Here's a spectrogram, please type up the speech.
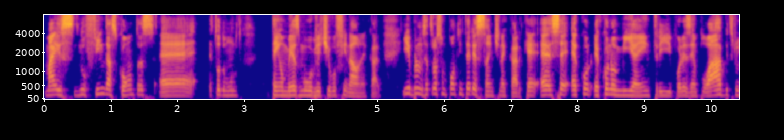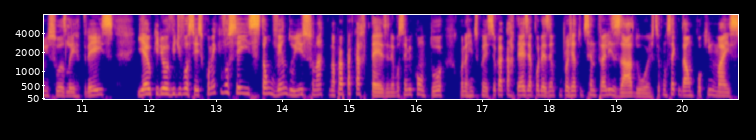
mas no fim das contas, é, é todo mundo tem o mesmo objetivo final, né, cara? E, Bruno, você trouxe um ponto interessante, né, cara? Que é essa eco economia entre, por exemplo, o árbitro em suas Layer 3. E aí eu queria ouvir de vocês, como é que vocês estão vendo isso na, na própria Cartese, né? Você me contou, quando a gente se conheceu, que a Cartese é, por exemplo, um projeto descentralizado hoje. Você consegue dar um pouquinho mais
